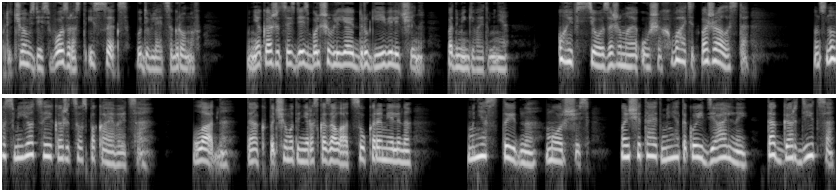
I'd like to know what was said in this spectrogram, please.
«При чем здесь возраст и секс?» — удивляется Громов. «Мне кажется, здесь больше влияют другие величины», — подмигивает мне. «Ой, все, зажимая уши, хватит, пожалуйста». Он снова смеется и, кажется, успокаивается. «Ладно, так почему ты не рассказала отцу Карамелина?» Мне стыдно, морщусь. Он считает меня такой идеальной, так гордится.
